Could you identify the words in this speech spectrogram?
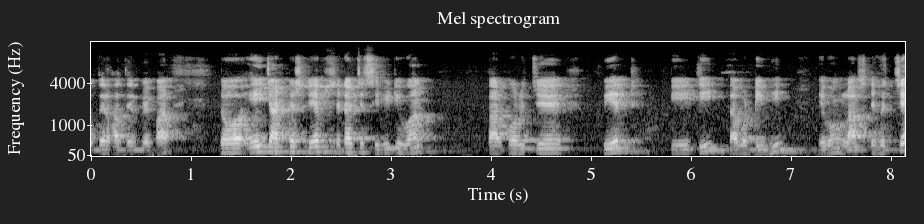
ওদের হাতের ব্যাপার। তো এই চারটে স্টেপ সেটা হচ্ছে সিবিটি ওয়ান তারপর হচ্ছে পিএড পিইটি তারপর ডিভি এবং লাস্টে হচ্ছে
